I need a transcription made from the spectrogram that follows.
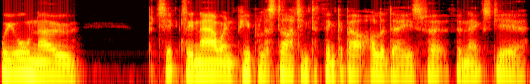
we all know particularly now when people are starting to think about holidays for, for next year.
